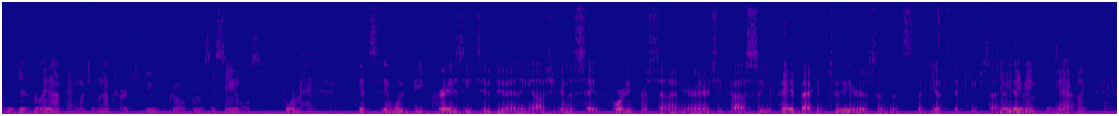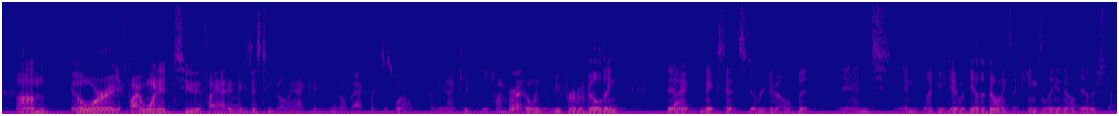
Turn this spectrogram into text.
there's really not that much of an upcharge to do go from a sustainable format. It's, it would be crazy to do anything else. You're going to save 40% on your energy costs, so you pay it back in two years, and it's the gift that keeps on giving. giving Yeah. exactly. Um, or if I wanted to, if I had an existing building, I could even go backwards as well. I mean, I could if I'm Right. going to refurb a building, then Well- it makes sense to redevelop it and and like you did with the other buildings, like Kingsley and all the other stuff.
